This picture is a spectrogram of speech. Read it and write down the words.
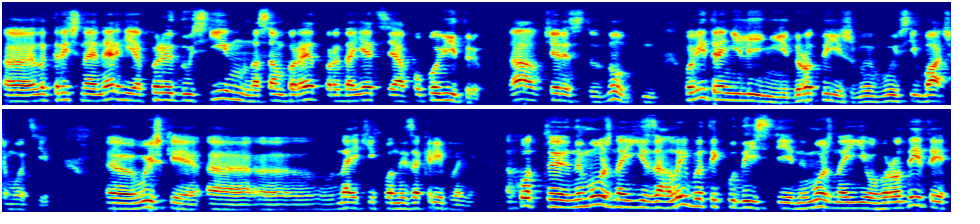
е, електрична енергія передусім насамперед передається по повітрю. Да, через ну, повітряні лінії, дроти ж, ми ми всі бачимо ці е, вишки, е, е, на яких вони закріплені. Так от е, не можна її заглибити кудись, не можна її огородити.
